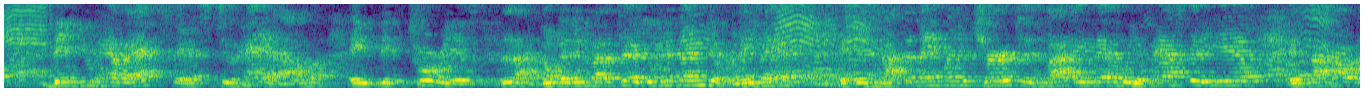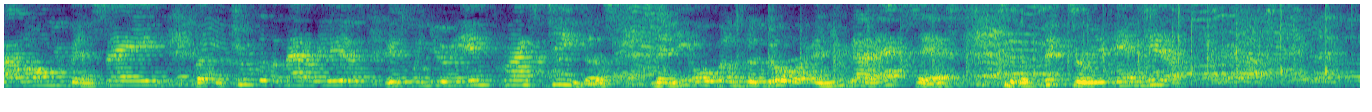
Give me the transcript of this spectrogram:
then you have access to have a victorious life. Don't let anybody tell you anything different. Amen. It is not the name of your church. It's not, amen, who your pastor is. It's not how, how long you've been saved. But the truth of the matter is, is when you're in Christ Jesus, then he opens the door and you got access to the victory in him.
